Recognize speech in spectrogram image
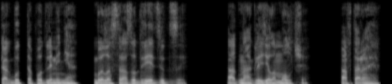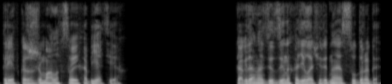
Как будто подле меня было сразу две дзюдзы. Одна глядела молча, а вторая крепко сжимала в своих объятиях. Когда на дзюдзы находила очередная судорога,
